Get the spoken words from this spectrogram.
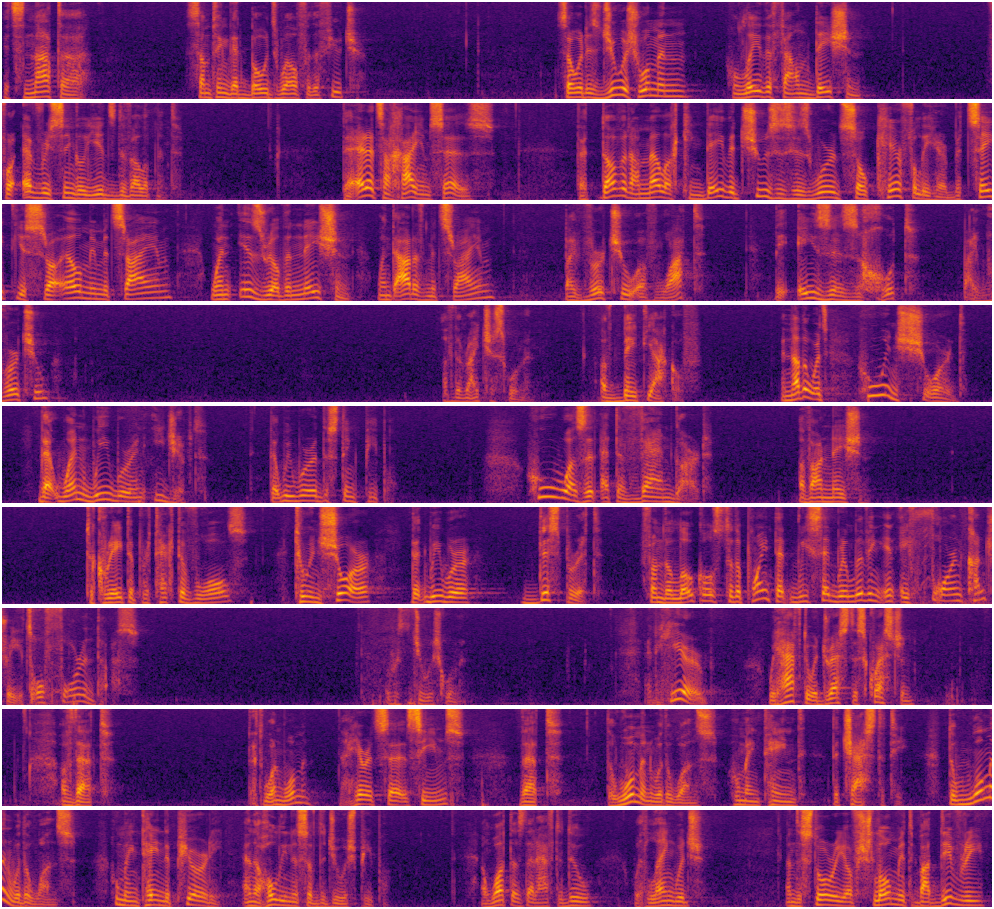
it's not a, uh, something that bodes well for the future. So it is Jewish women who lay the foundation for every single Yid's development. The Eretz HaChaim says that David HaMelech, King David, chooses his words so carefully here. B'tzeit Yisrael mi Mitzrayim, when Israel, the nation, went out of Mitzrayim, by virtue of what? The Zechut, by virtue of the righteous woman, of Beit Yaakov. In other words, who ensured that when we were in Egypt, that we were a distinct people? Who was it at the vanguard of our nation to create the protective walls, to ensure that we were disparate from the locals to the point that we said we're living in a foreign country. It's all foreign to us. It was the Jewish woman. And here we have to address this question of that, that one woman. Now, here it, says, it seems that the women were the ones who maintained the chastity. The women were the ones who maintained the purity and the holiness of the Jewish people. And what does that have to do with language? And the story of Shlomit Bat Divri,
